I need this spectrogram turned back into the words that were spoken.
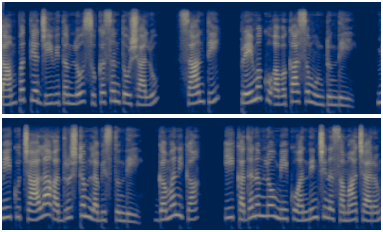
దాంపత్య జీవితంలో సుఖసంతోషాలు శాంతి ప్రేమకు అవకాశం ఉంటుంది. మీకు చాలా అదృష్టం లభిస్తుంది. గమనిక ఈ కథనంలో మీకు అందించిన సమాచారం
